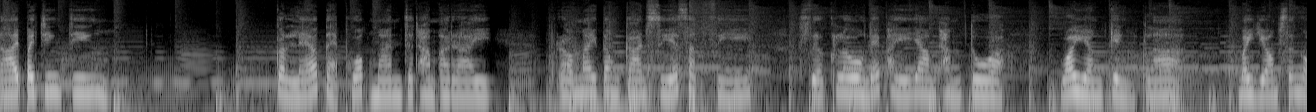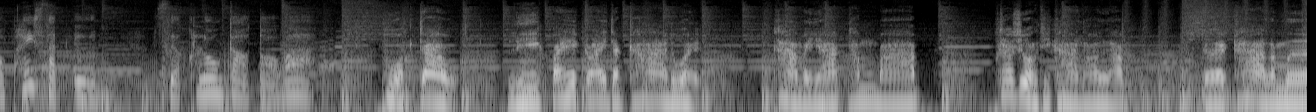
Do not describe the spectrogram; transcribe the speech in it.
ตายไปจริง ๆ ก็แล้วแต่พวกมันจะทำอะไร เพราะไม่ต้องการเสียศักดิ์ศรี เสือโคร่งได้พยายามทำตัว ว่ายังเก่งกล้า ไม่ยอมสงบให้สัตว์อื่น เสือโคร่งกล่าวต่อว่า พวกเจ้าหลีกไปให้ไกลจากข้าด้วย ข้าไม่อยากทำบาป เพราะช่วงที่ข้านอนหลับ เกิดข้าละเมอ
